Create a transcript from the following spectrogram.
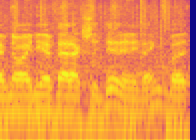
I have no idea if that actually did anything, but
